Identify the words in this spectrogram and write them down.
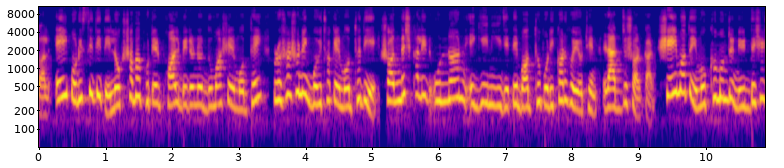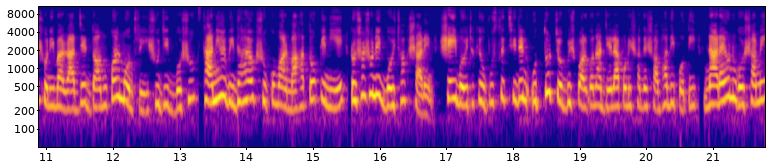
দল। এই পরিস্থিতিতে লোকসভা ভোটের ফল বেরোনোর দু মাসের মধ্যেই প্রশাসনিক বৈঠকের মধ্য দিয়ে সন্দেশখালীর উন্নয়ন এগিয়ে নিয়ে যেতে বদ্ধপরিকর হয়ে ওঠেন রাজ্য সরকার। সেই মতোই মুখ্যমন্ত্রীর নির্দেশে শনিবার রাজ্যের দমকল মন্ত্রী সুজিত বসু, স্থানীয় বিধায়ক সুকুমার মাহাতোকে নিয়ে প্রশাসনিক বৈঠক সারেন। সেই বৈঠকে উপস্থিত ছিলেন উত্তর চব্বিশ পরগনার জেলা পরিষদের সভাধিপতি নারায়ণ গোস্বামী,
